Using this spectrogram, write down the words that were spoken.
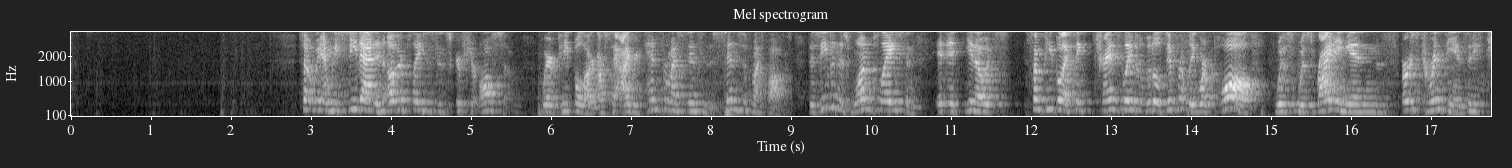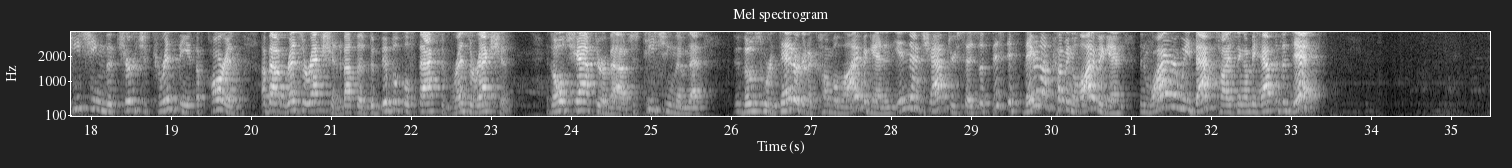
So we, and we see that in other places in Scripture also, where people are, are saying, I repent for my sins and the sins of my fathers. There's even this one place, and it, it you know, it's some people I think translate it a little differently, where Paul was, was writing in First Corinthians and he's teaching the church Corinthian, of Corinth about resurrection, about the, the biblical fact of resurrection. It's a whole chapter about just teaching them that those who are dead are going to come alive again. And in that chapter, he says, if, this, if they're not coming alive again, then why are we baptizing on behalf of the dead?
